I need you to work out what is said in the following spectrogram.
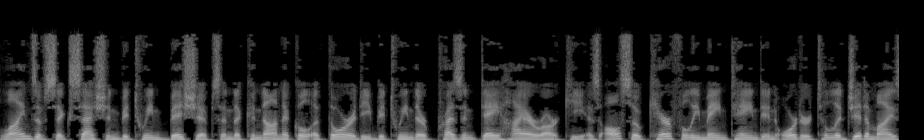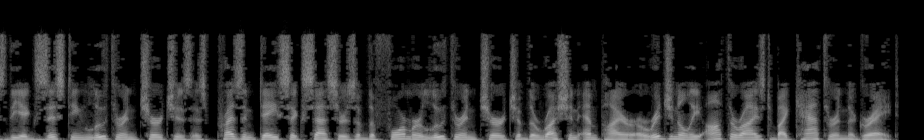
lines of succession between bishops and the canonical authority between their present-day hierarchy is also carefully maintained in order to legitimize the existing Lutheran churches as present-day successors of the former Lutheran Church of the Russian Empire originally authorized by Catherine the Great.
